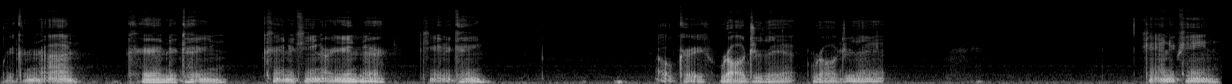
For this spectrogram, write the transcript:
Breaker 9. Candy cane. Candy cane, are you in there? Candy cane. Okay, roger that, roger that. Candy cane.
